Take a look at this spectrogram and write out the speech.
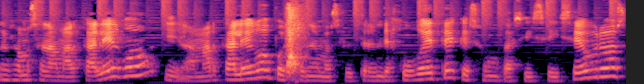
nos vamos a la marca Lego y en la marca Lego pues tenemos el tren de juguete que son casi 6 euros,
